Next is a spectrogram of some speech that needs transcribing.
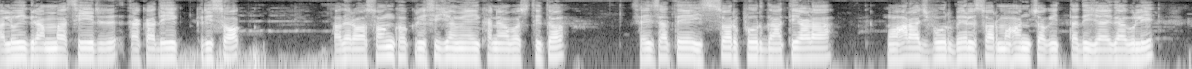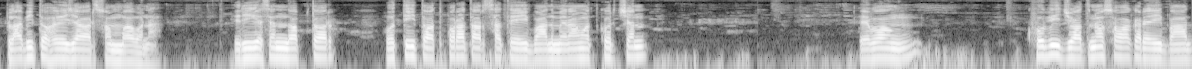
আলুই গ্রামবাসীর একাধিক কৃষক। তাদের অসংখ্য কৃষি জমি এইখানে অবস্থিত। সেই সাথে ঈশ্বরপুর, দাঁতিয়াড়া, মহারাজপুর, বেলসর, মহনচক ইত্যাদি জায়গাগুলি প্লাবিত হয়ে যাওয়ার সম্ভাবনা। ইরিগেশন দপ্তর অতি তৎপরতার সাথে এই বাঁধ মেরামত করছেন এবং খুবই যত্ন সহকারে এই বাঁধ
